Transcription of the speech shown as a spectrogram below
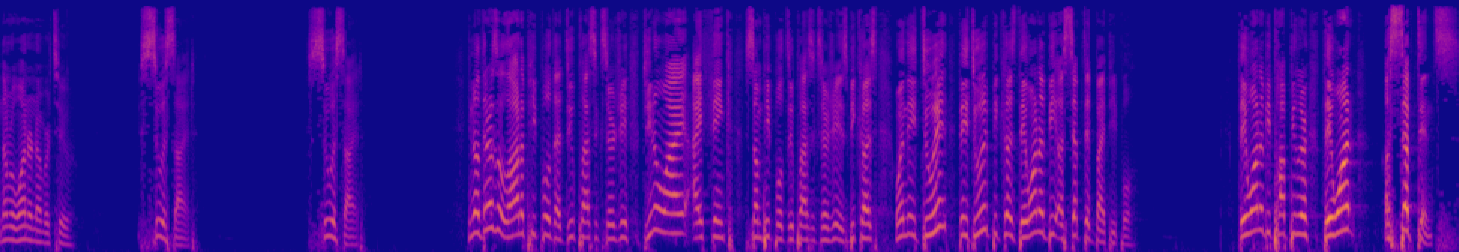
Number one or number two? Suicide. Suicide. You know, there's a lot of people that do plastic surgery. Do you know why I think some people do plastic surgery? Is because when they do it, they do it because they want to be accepted by people. They want to be popular. They want acceptance.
